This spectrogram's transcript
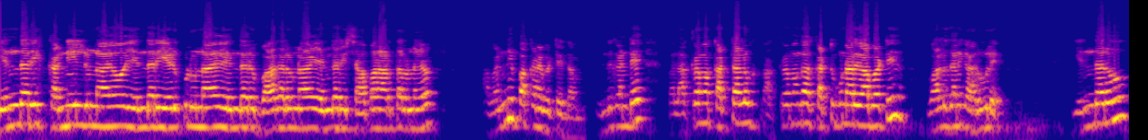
ఎందరి కన్నీళ్ళు ఉన్నాయో ఎందరి ఏడుపులు ఉన్నాయో ఎందరి బాధలు ఉన్నాయో ఎందరి శాపనార్థాలు ఉన్నాయో అవన్నీ పక్కన పెట్టేద్దాం. ఎందుకంటే వాళ్ళు అక్రమ కట్టాలు అక్రమంగా కట్టుకున్నారు కాబట్టి వాళ్ళు దానికి అర్హులే. ఎందరూ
